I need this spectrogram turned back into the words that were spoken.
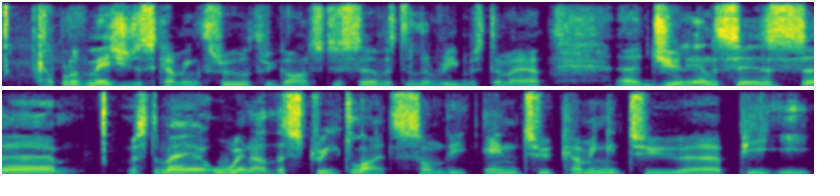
A couple of messages coming through with regards to service delivery, Mr. Mayor. Uh, Julian says, uh, Mr. Mayor, when are the streetlights on the N2 coming into uh, PE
